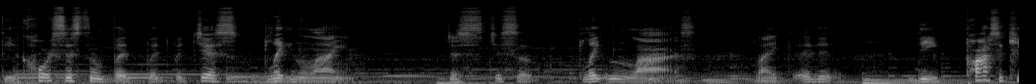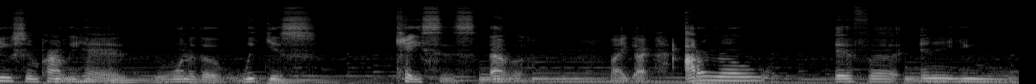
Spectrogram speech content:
the court system, but but but just blatant lying, just just a blatant lies. Like it, the prosecution probably had one of the weakest cases ever. Like I, I don't know if uh, any of you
